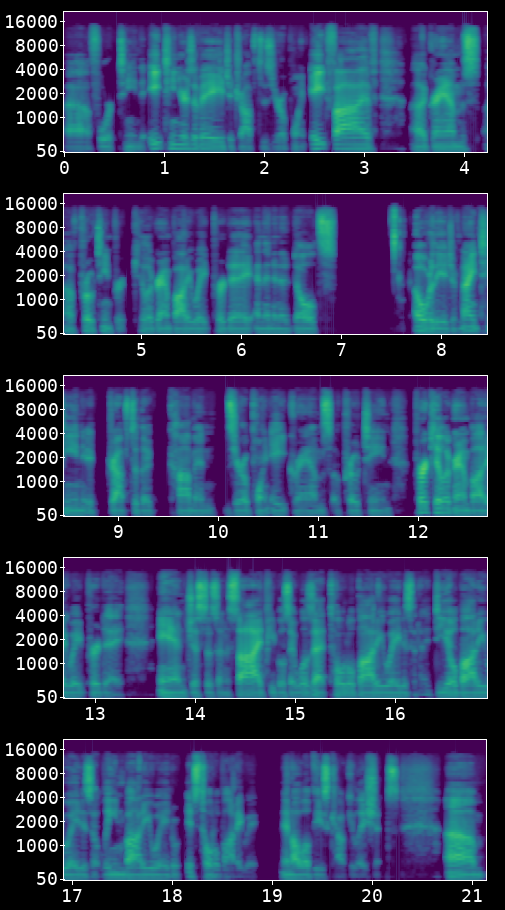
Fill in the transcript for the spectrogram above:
uh, 14 to 18 years of age, it drops to 0.85 uh, grams of protein per kilogram body weight per day. And then in adults, over the age of 19, it drops to the common 0.8 grams of protein per kilogram body weight per day. And just as an aside, people say, well, is that total body weight? Is it ideal body weight? Is it lean body weight? It's total body weight in all of these calculations. Um,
